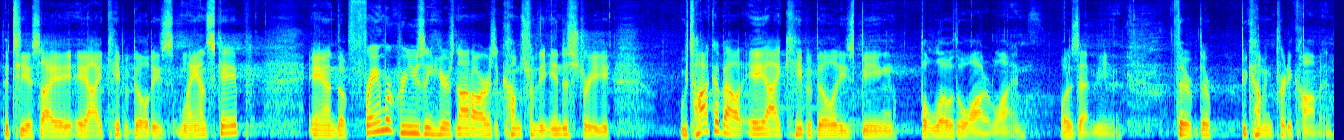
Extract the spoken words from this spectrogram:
the TSIA AI capabilities landscape. And the framework we're using here is not ours, it comes from the industry. We talk about AI capabilities being below the waterline. What does that mean? They're, they're becoming pretty common.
